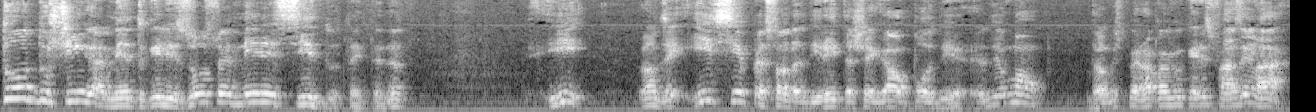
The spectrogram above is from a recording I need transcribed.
todo xingamento que eles ouçam é merecido, tá entendendo? E, vamos dizer, e se o pessoal da direita chegar ao poder? Eu digo, irmão, vamos esperar para ver o que eles fazem lá.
